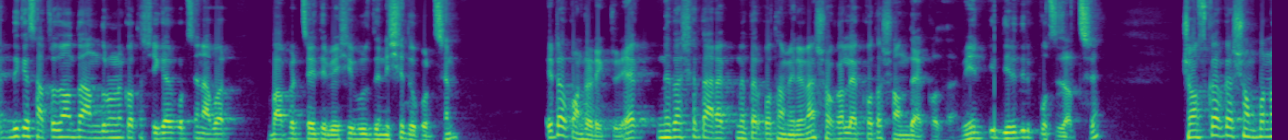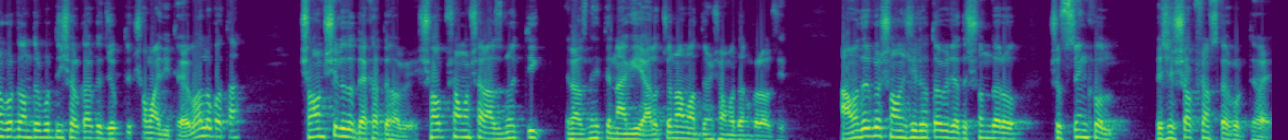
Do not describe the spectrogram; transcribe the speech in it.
একদিকে ছাত্র জনতা আন্দোলনের কথা স্বীকার করছেন, আবার বাপের চাইতে বেশি বুঝতে নিষিদ্ধ করছেন। এটাও কন্ট্রাডিক্টরি এক নেতার সাথে আরেক নেতার কথা মেলে না, সকালে এক কথা সন্ধ্যা এক কথা। বিএনপি ধীরে ধীরে পচে যাচ্ছে। সংস্কার কাজ সম্পন্ন করতে অন্তর্বর্তী সরকারকে যৌক্তিক সময় দিতে হবে। ভালো কথা। সহনশীলতা দেখাতে হবে। সব সমস্যা রাজনৈতিক, রাজনীতিতে না গিয়ে আলোচনার মাধ্যমে সমাধান করা উচিত। আমাদেরকে সহনশীল হতে হবে যাতে সুন্দর ও সুশৃঙ্খল দেশের সব সংস্কার করতে হয়।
